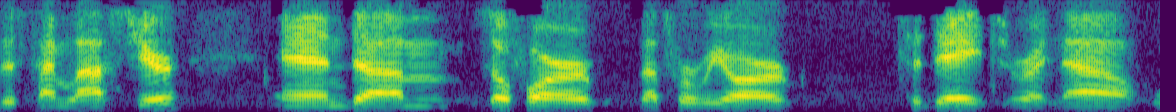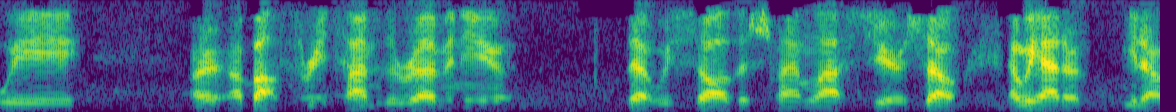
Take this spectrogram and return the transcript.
this time last year, and um, so far that's where we are to date right now. We are about three times the revenue that we saw this time last year. So, and we had a you know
